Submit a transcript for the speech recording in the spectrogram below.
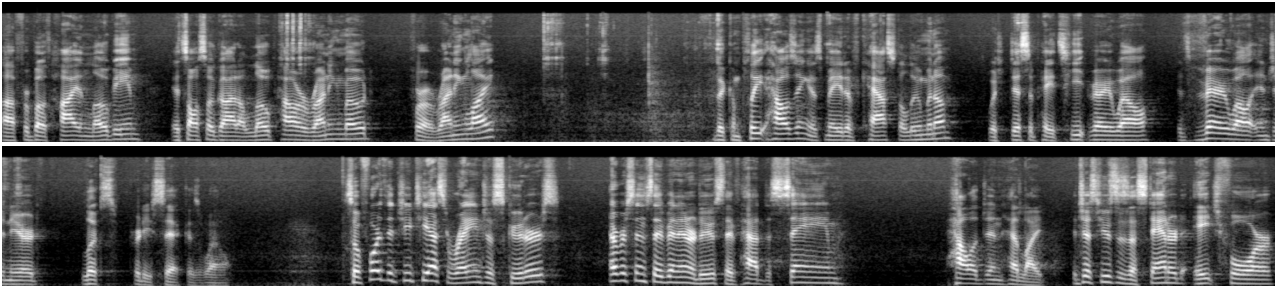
uh, for both high and low beam. It's also got a low power running mode for a running light the complete housing is made of cast aluminum, which dissipates heat very well. It's very well engineered, looks pretty sick as well. So for the GTS range of scooters, ever since they've been introduced, they've had the same halogen headlight. It just uses a standard H4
